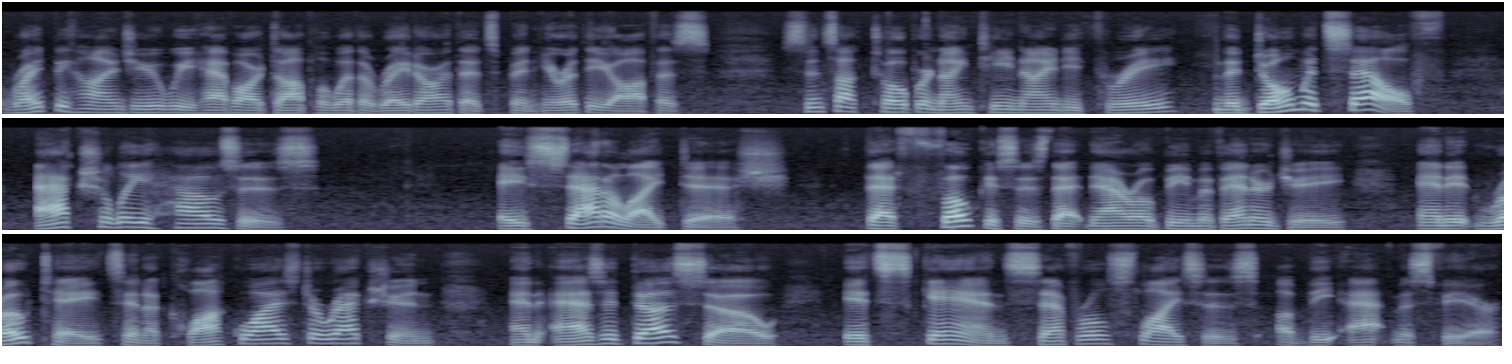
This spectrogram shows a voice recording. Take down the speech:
Right behind you, we have our Doppler weather radar that's been here at the office since October 1993. The dome itself actually houses a satellite dish that focuses that narrow beam of energy and it rotates in a clockwise direction and as it does so, it scans several slices of the atmosphere.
